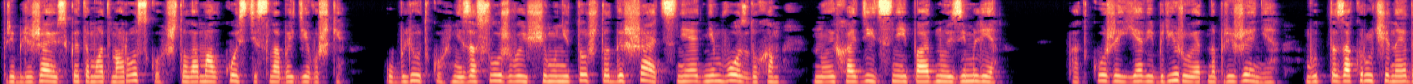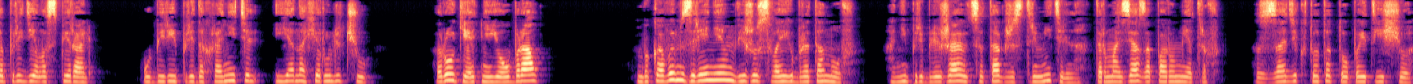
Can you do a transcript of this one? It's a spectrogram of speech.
Приближаюсь к этому отморозку, что ломал кости слабой девушки. Ублюдку, не заслуживающему не то что дышать с ней одним воздухом, но и ходить с ней по одной земле. Под кожей я вибрирую от напряжения, будто закрученная до предела спираль. Убери предохранитель, и я нахер улечу. Руки от нее убрал. Боковым зрением вижу своих братанов. Они приближаются так же стремительно, тормозя за пару метров. Сзади кто-то топает еще.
